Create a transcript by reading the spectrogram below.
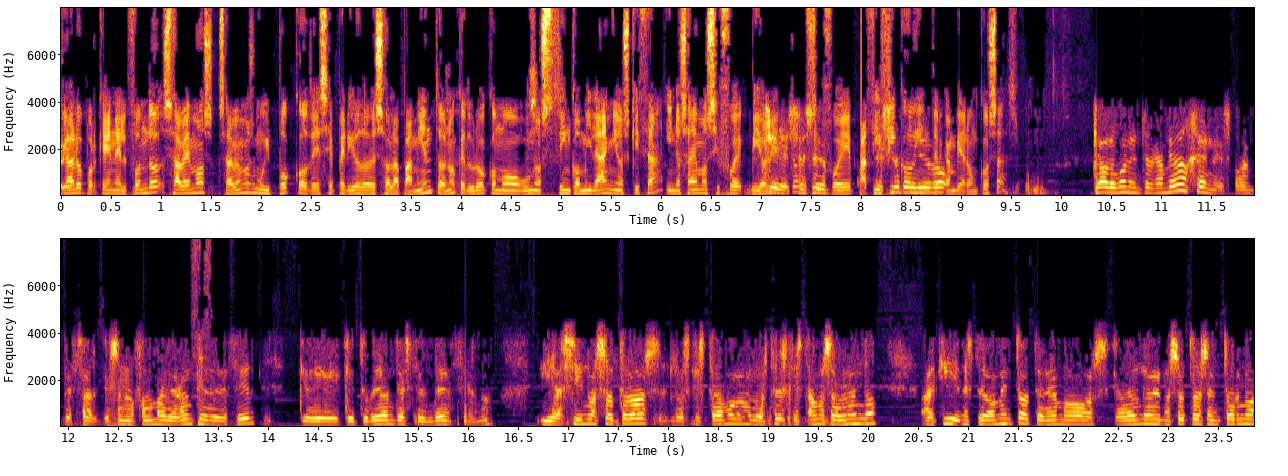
Claro, porque en el fondo sabemos sabemos muy poco de ese periodo de solapamiento, ¿no? Que duró como unos 5.000 años quizá, y no sabemos si fue violento, si fue pacífico y intercambiaron cosas. Claro, bueno, intercambiaron genes, para empezar, que es una forma elegante de decir que, que tuvieron descendencia, ¿no? Y así nosotros, los que estamos, los tres que estamos hablando, aquí en este momento tenemos cada uno de nosotros en torno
